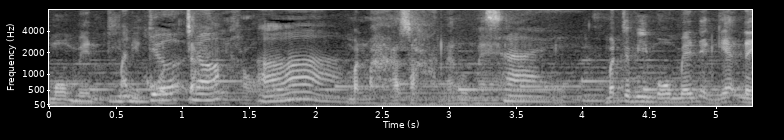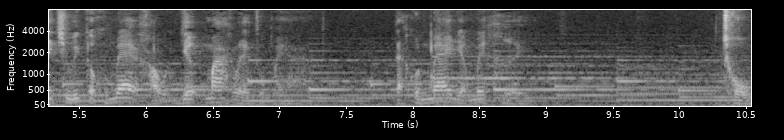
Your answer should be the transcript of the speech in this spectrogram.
โมเมนต์ที่มันมีคเยนอะจ่ายเนาะให้เขาอ่ามันมหาศาลนะคุณแม่ใช่มันจะมีโมเมนต์อย่างเงี้ยในชีวิตกับคุณแม่เขาเยอะมากเลยถูกไหมฮะแต่คุณแม่ยังไม่เคย ชม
